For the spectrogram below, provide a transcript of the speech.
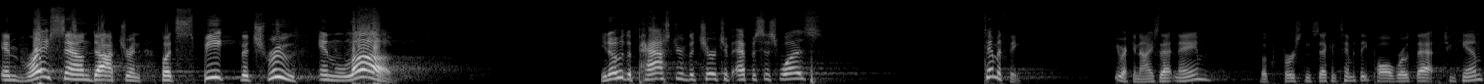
embrace sound doctrine, but speak the truth in love. You know who the pastor of the church of Ephesus was? Timothy. You recognize that name? Book 1st and 2nd Timothy. Paul wrote that to him.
